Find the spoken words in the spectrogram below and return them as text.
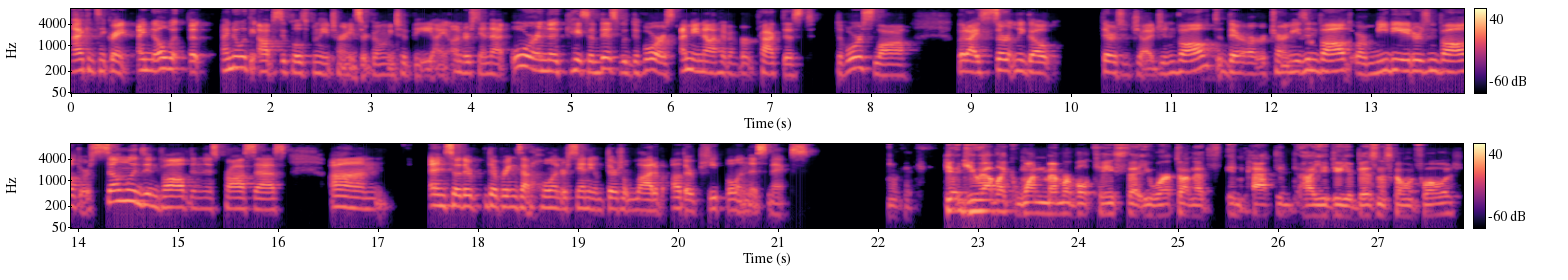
I can say, great, I know what the I know what the obstacles from the attorneys are going to be. I understand that. Or in the case of this with divorce, I may not have ever practiced divorce law, but I certainly go, there's a judge involved, there are attorneys involved, or mediators involved, or someone's involved in this process. Um, and so there there brings that whole understanding of there's a lot of other people in this mix. Okay. Do, do you have like one memorable case that you worked on that's impacted how you do your business going forward?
